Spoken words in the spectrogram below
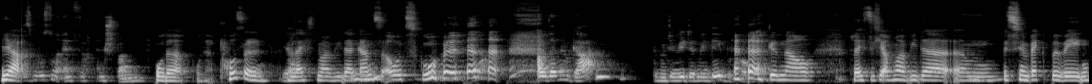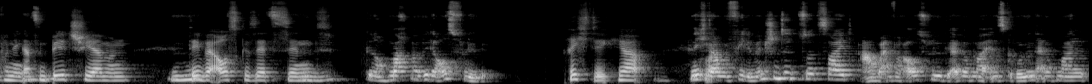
Ja. Es muss nur einfach entspannen. Oder, oder puzzeln. Ja. Vielleicht mal wieder mhm. ganz oldschool. Ja. Aber dann im Garten, damit wir Vitamin D bekommen. genau. Vielleicht sich auch mal wieder ein ähm, mhm. bisschen wegbewegen von den ganzen mhm. Bildschirmen mhm. denen wir ausgesetzt sind. Mhm. Genau, macht mal wieder Ausflüge. Richtig, ja. Nicht da, wo viele Menschen sind zurzeit, aber einfach Ausflüge, einfach mal ins Grün, einfach mal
